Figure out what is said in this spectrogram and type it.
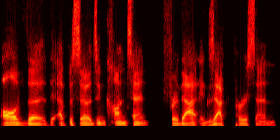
all of the the episodes and content for that exact person.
